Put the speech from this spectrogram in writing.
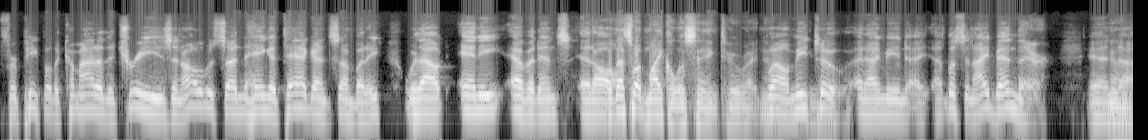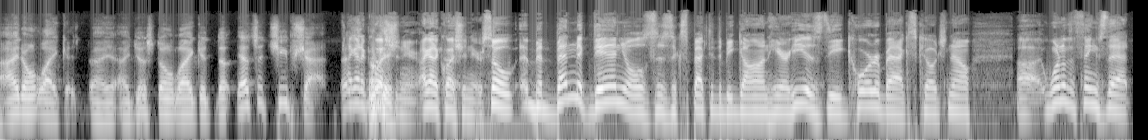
for people to come out of the trees and all of a sudden hang a tag on somebody without any evidence at all. Well, that's what Michael is saying too right now. Well, me too. And I mean, I, listen, I've been there. And yeah. uh, I don't like it. I, I, just don't like it. That's a cheap shot. That's I got a question okay. here. I got a question here. So Ben McDaniels is expected to be gone here. He is the quarterbacks coach now. Uh, one of the things that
